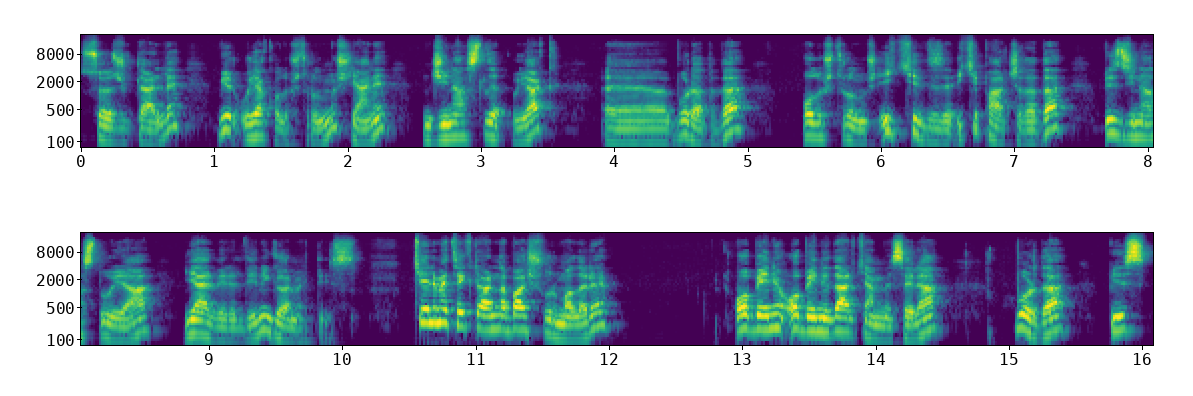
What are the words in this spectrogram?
sözcüklerle bir uyak oluşturulmuş. Yani cinaslı uyak e, burada da oluşturulmuş. İki dize, iki parçada da biz cinaslı uyağa yer verildiğini görmekteyiz. Kelime tekrarına başvurmaları o beni o beni derken mesela burada biz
